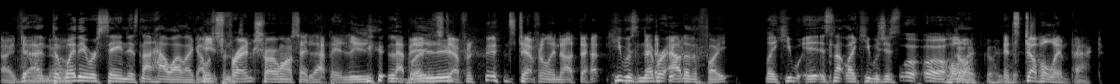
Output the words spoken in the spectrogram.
I, I The, the way they were saying is not how I like. I He's was French, so I want to say lapelu, Lapelu. it's definitely it's definitely not that. He was never out of the fight. Like he, it's not like he was just. Whoa, whoa, hold Go on, ahead, go ahead, go it's double impact.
